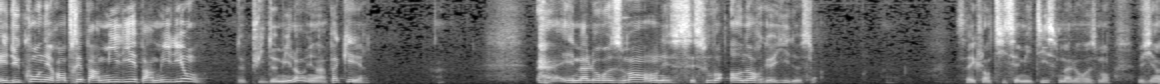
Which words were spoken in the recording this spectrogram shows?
Et du coup, on est rentré par milliers, par millions. Depuis 2000 ans, il y en a un paquet. Hein. Et malheureusement, on est, souvent enorgueilli de cela. Vous savez que l'antisémitisme, malheureusement, vient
